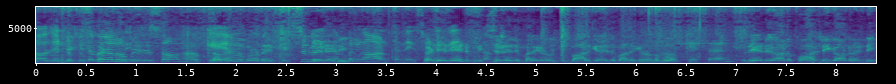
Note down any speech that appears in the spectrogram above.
Thousand rupees okay. రీజనబుల్ ఉంటుంది ఫిక్స్డ్ రేట్ అండి. రీజనబుల్గా ఉంటుంది. సో అండి రేట్ ఫిక్స్డ్ అండి మన దగ్గర వచ్చి బార్గెన్ అయితే మా దగ్గర ఉండదు. ఓకే సార్ రేట్ కావాలి క్వాలిటీ కావాలి రండి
